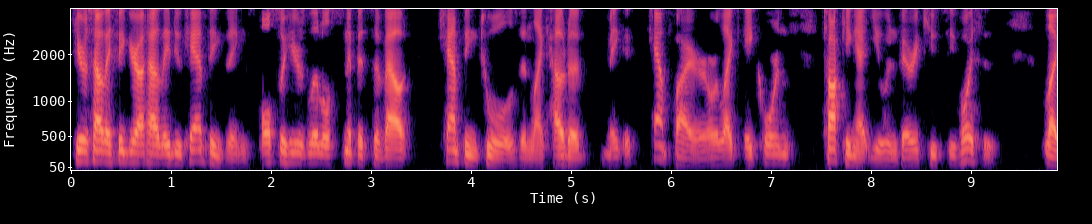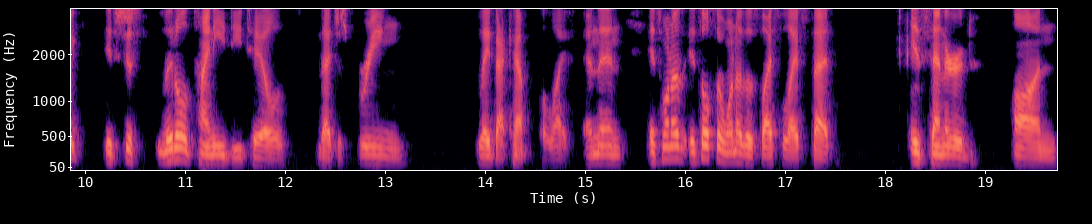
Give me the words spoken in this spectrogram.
Here's how they figure out how they do camping things. Also, here's little snippets about camping tools and like how to make a campfire or like acorns talking at you in very cutesy voices. Like it's just little tiny details that just bring laid back camp to life. And then it's one of it's also one of those slice of lives that is centered on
